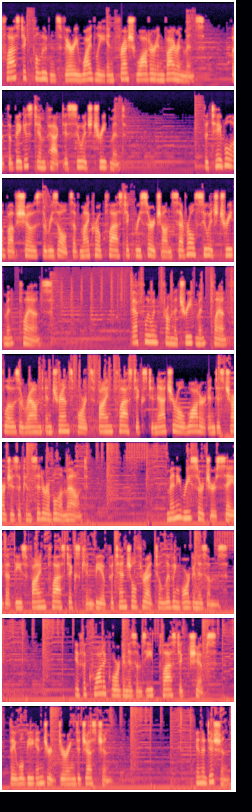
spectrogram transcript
Plastic pollutants vary widely in freshwater environments, but the biggest impact is sewage treatment. The table above shows the results of microplastic research on several sewage treatment plants. Effluent from the treatment plant flows around and transports fine plastics to natural water and discharges a considerable amount. Many researchers say that these fine plastics can be a potential threat to living organisms. If aquatic organisms eat plastic chips, they will be injured during digestion. In addition,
